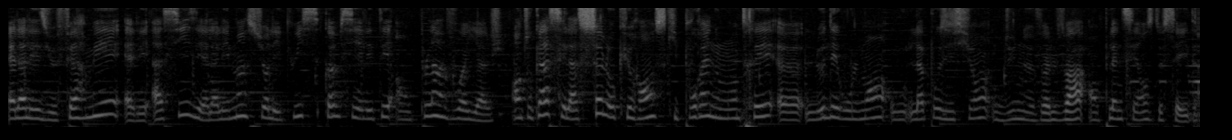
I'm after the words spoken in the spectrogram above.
Elle a les yeux fermés, elle est assise et elle a les mains sur les cuisses comme si elle était en plein voyage. En tout cas, c'est la seule occurrence qui pourrait nous montrer euh, le déroulement ou la position d'une vulva en pleine séance de Seidr.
